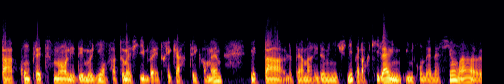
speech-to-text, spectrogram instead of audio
pas complètement les démolir. Enfin, Thomas Philippe va être écarté quand même, mais pas le père Marie-Dominique Philippe, alors qu'il a une, condamnation. Hein,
